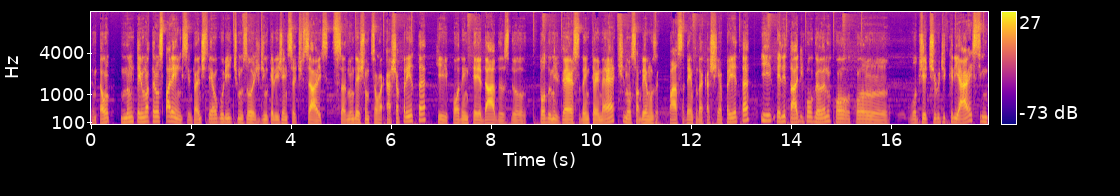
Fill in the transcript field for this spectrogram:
Então, não tem uma transparência. Então, a gente tem algoritmos hoje de inteligência artificiais que não deixam de ser uma caixa preta, que podem ter dados do todo o universo da internet, não sabemos o que passa dentro da caixinha preta, e ele está divulgando com, com o objetivo de criar, sim,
